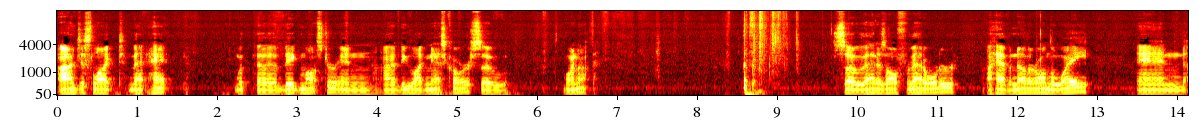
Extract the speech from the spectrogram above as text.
I just liked that hat with the big monster and I do like NASCAR, so why not? So that is all for that order. I have another on the way, and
